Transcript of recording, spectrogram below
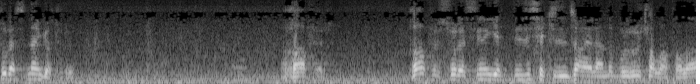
surəsindən götürür.Ğafir. Qafir surəsinin 7-ci, 8-ci ayələrində buyurur ki, Allah təala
